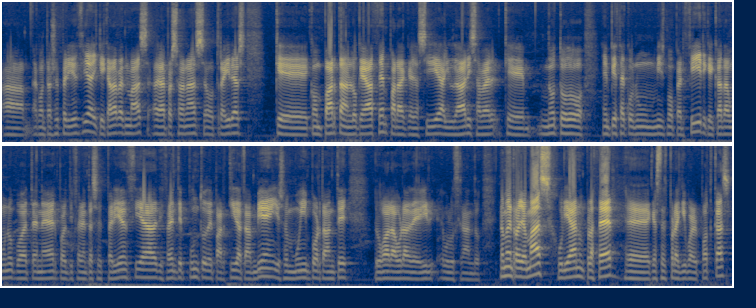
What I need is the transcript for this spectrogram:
a, a, contar su experiencia y que cada vez más haya personas o traders que compartan lo que hacen para que así ayudar y saber que no todo empieza con un mismo perfil y que cada uno puede tener pues, diferentes experiencias, diferentes puntos de partida también y eso es muy importante luego a la hora de ir evolucionando. No me enrollo más, Julián, un placer eh, que estés por aquí por el podcast.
